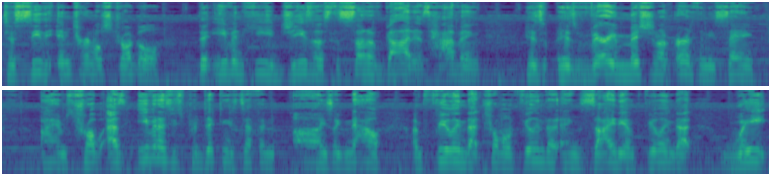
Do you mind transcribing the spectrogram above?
to see the internal struggle that even he jesus the son of god is having his his very mission on earth and he's saying i am troubled as even as he's predicting his death and oh he's like now i'm feeling that trouble i'm feeling that anxiety i'm feeling that weight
